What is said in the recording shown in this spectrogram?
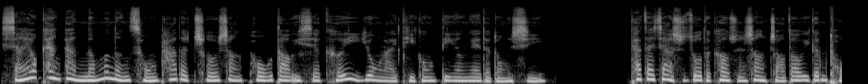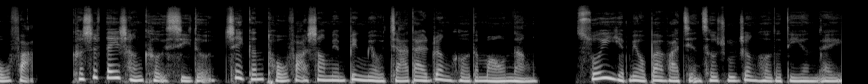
想要看看能不能从他的车上偷到一些可以用来提供 DNA 的东西。他在驾驶座的靠枕上找到一根头发，可是非常可惜的，这根头发上面并没有夹带任何的毛囊，所以也没有办法检测出任何的 DNA。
